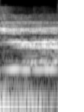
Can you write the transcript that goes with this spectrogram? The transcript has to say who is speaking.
Speaker 1: Yeah!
